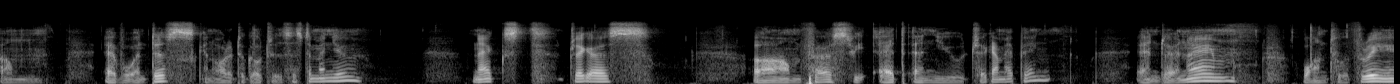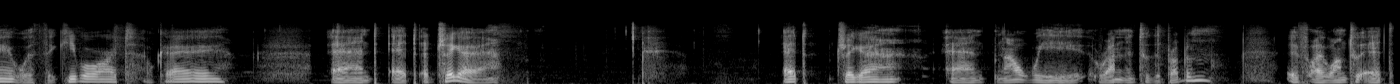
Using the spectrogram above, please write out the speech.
Um, Avo and disk in order to go to the system menu. Next, triggers. Um, first, we add a new trigger mapping. Enter a name, 123 with the keyboard, okay. And add a trigger. Add trigger, and now we run into the problem. If I want to add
